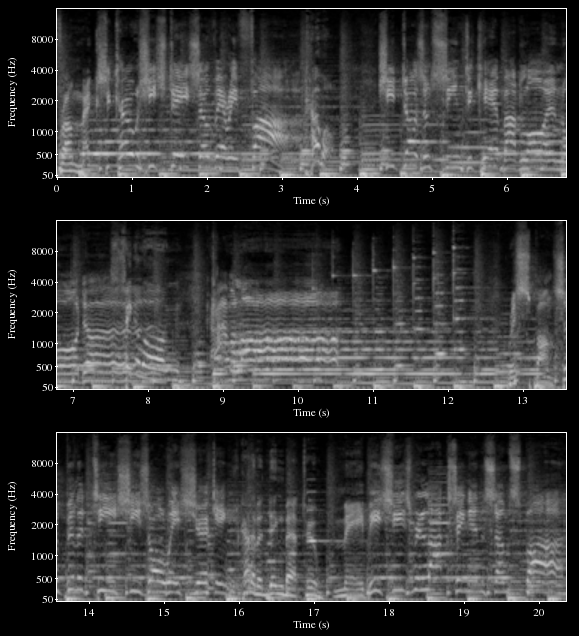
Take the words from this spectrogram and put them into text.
From Mexico, she stays so very far. Come on, She doesn't seem to care about law and order. sing along. Kamala. Responsibility she's always shirking. Kind of a dingbat too. Maybe she's relaxing in some spa.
